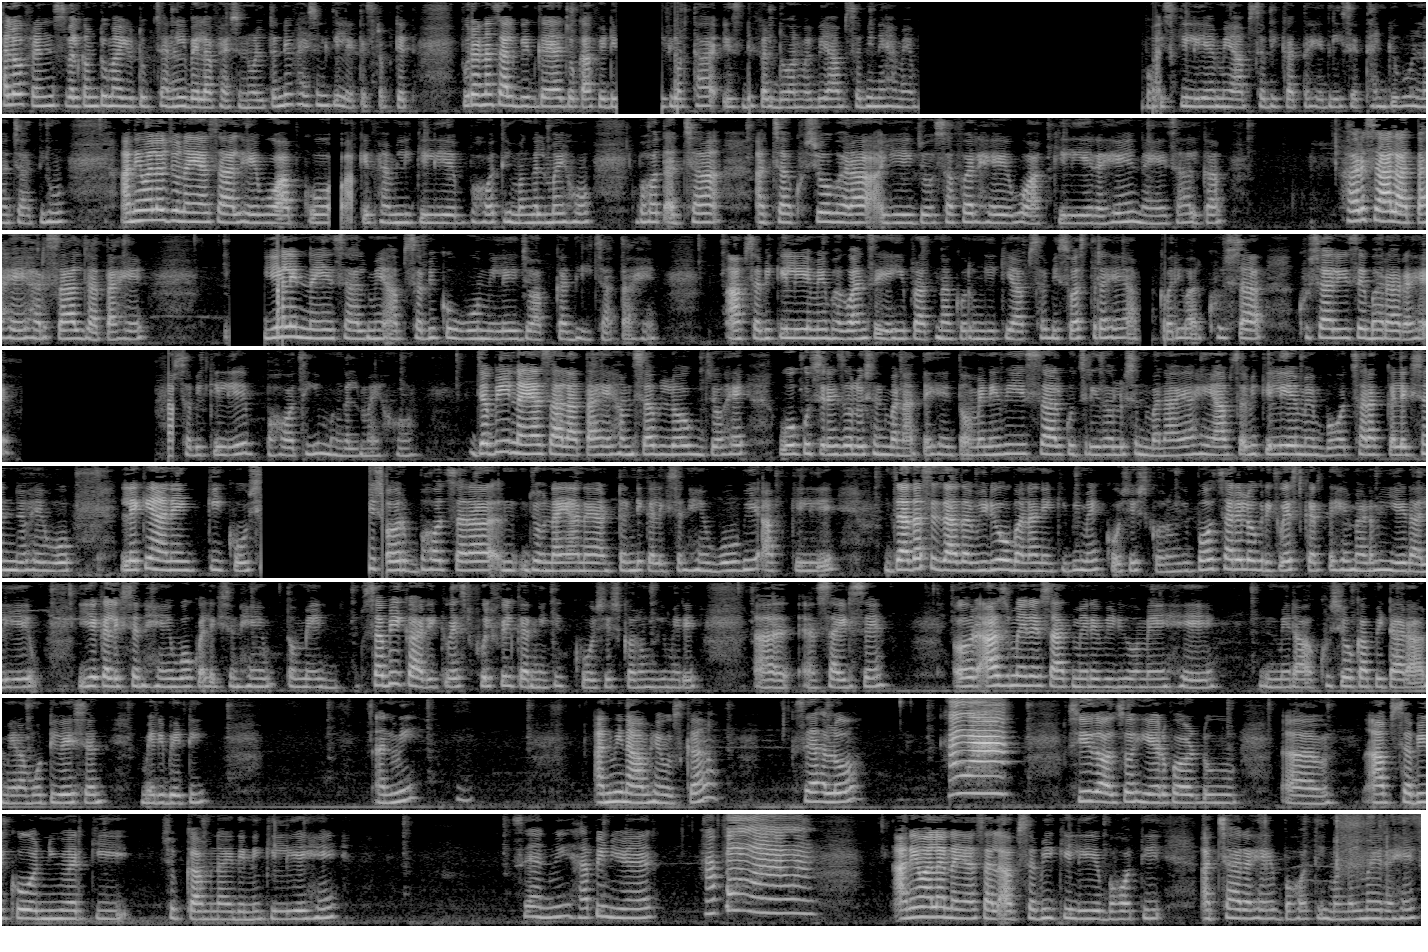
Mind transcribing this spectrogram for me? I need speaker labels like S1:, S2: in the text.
S1: Hello friends welcome to my YouTube channel Bela fashion world trendy fashion की latest update पुराना साल बीत गया जो काफ़ी डिफ़िकल्ट था। इस डिफ़िकल्ट दौर में भी आप सभी ने हमें इसके लिए मैं आप सभी का तहे दिल से थैंक यू बोलना चाहती हूँ। आने वाला जो नया साल है, वो आपको, आपके फैमिली के लिए बहुत ही मंगलमय हो। बहुत अच्छा अच्छा खुशियों भरा ये जो सफ़र है, वो आपके लिए रहे नए साल का। हर साल आता है, हर साल जाता है। ये वाले नए साल में आप सभी को वो मिले जो आपका दिल चाहता है। आप सभी के लिए मैं भगवान से यही प्रार्थना करूँगी कि आप सभी स्वस्थ रहे, आपका परिवार खुशा, खुशहाली से भरा रहे। आप सभी के लिए बहुत ही मंगलमय हो। जब भी नया साल आता है, हम सब लोग जो है, वो कुछ रेजोल्यूशन बनाते हैं। तो मैंने भी इस साल कुछ रेजोल्यूशन बनाया है। आप सभी के लिए मैं बहुत सारा कलेक्शन जो है, वो लेके आने की कोशिश और बहुत सारा जो नया नया ट्रेंडी कलेक्शन है, वो भी आपके लिए ज़्यादा से ज़्यादा वीडियो बनाने की भी मैं कोशिश करूँगी। बहुत सारे लोग रिक्वेस्ट करते हैं, मैडम, ये डालिए, ये कलेक्शन है, वो कलेक्शन है। तो मैं सभी का रिक्वेस्ट फुलफ़िल करने की कोशिश करूँगी मेरे साइड से। और आज मेरे साथ मेरे वीडियो में है मेरा खुशियों का पिटारा मेरा मोटिवेशन मेरी बेटी। अनवी? अनवी नाम है उसका। से hello she is also here for to आप सभी को न्यू ईयर की शुभकामनाएँ देने के लिए हैं। से अनवी हैप्पी न्यू ईयर आने वाला नया साल आप सभी के लिए बहुत ही अच्छा रहे बहुत ही मंगलमय रहे।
